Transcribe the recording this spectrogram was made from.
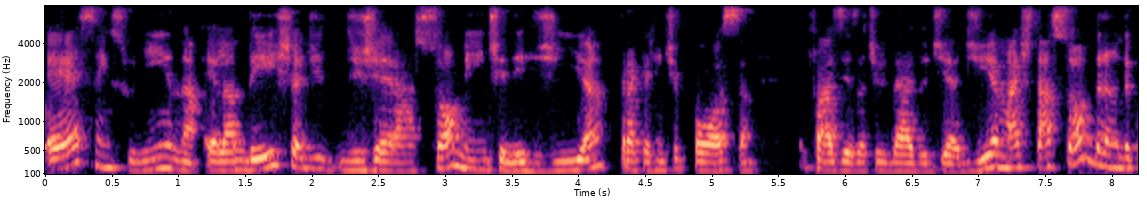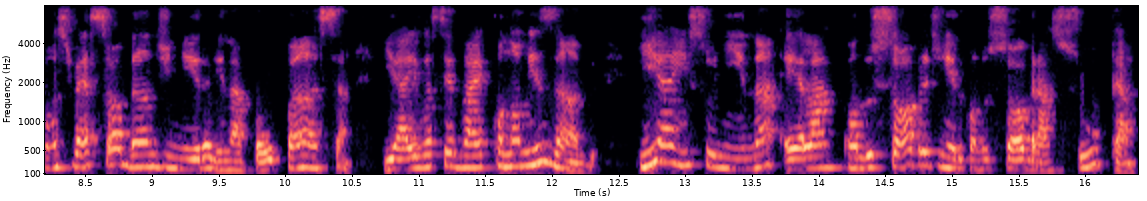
essa insulina, ela deixa de, de gerar somente energia para que a gente possa fazer as atividades do dia a dia, mas está sobrando, é como se estivesse sobrando dinheiro ali na poupança, e aí você vai economizando. E a insulina, ela, quando sobra dinheiro, quando sobra açúcar,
